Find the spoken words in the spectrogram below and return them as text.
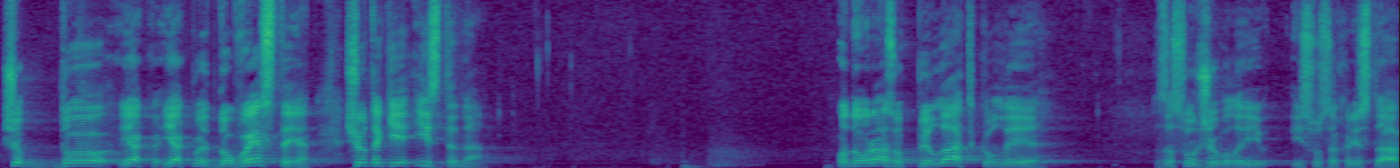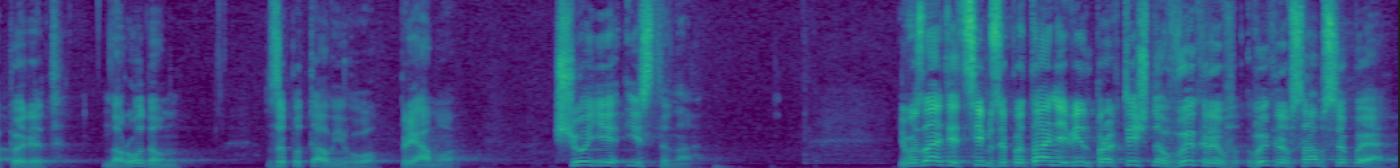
щоб до, як, як би довести, що таке істина. Одного разу Пилат, коли засуджували Ісуса Христа перед народом, запитав його прямо, що є істина? І ви знаєте, цим запитанням він практично викрив, викрив сам себе,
